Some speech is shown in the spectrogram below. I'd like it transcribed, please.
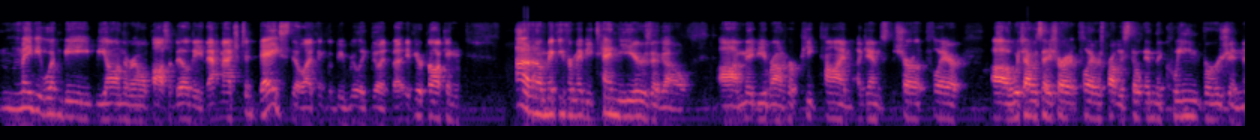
maybe wouldn't be beyond the realm of possibility. That match today still, I think, would be really good. But if you're talking, I don't know, Mickie from maybe 10 years ago, uh, maybe around her peak time against Charlotte Flair, uh, which I would say Charlotte Flair is probably still in the Queen version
